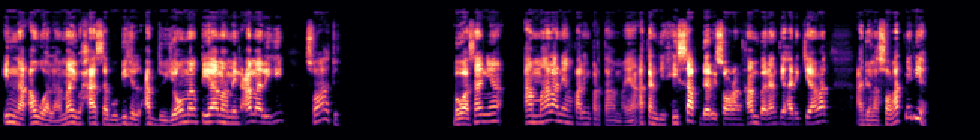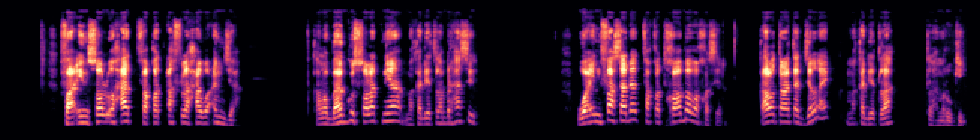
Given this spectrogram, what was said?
Inna awwala ma yuhasabu bihil abdu yawmal qiyamah min amalihi sholatu. Bahwasanya amalan yang paling pertama yang akan dihisap dari seorang hamba nanti hari kiamat adalah sholatnya dia. Fa in soluhat faqad aflaha wa anjah. Kalau bagus sholatnya, maka dia telah berhasil. Wa in fasadat faqad khaba wa khasir. Kalau ternyata jelek, maka dia telah telah merugi.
